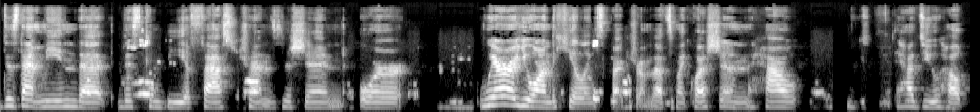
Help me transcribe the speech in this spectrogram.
does that mean that this can be a fast transition or where are you on the healing spectrum? That's my question. How how do you help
